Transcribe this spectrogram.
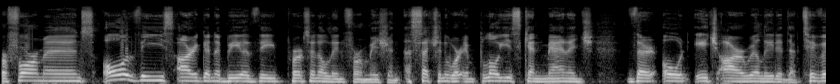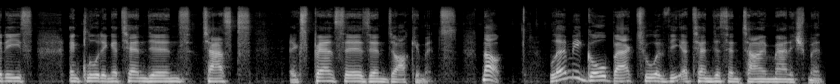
performance, all these are going to be the personal information, a section where employees can manage their own HR related activities, including attendance, tasks, expenses, and documents. Now, let me go back to the attendance and time management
